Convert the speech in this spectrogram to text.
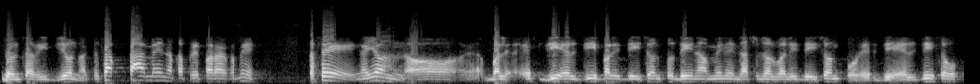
doon sa region. At sa sa amin, nakaprepara kami. Kasi ngayon, uh, bali- SGLG validation today namin yung national validation for SGLG. So,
